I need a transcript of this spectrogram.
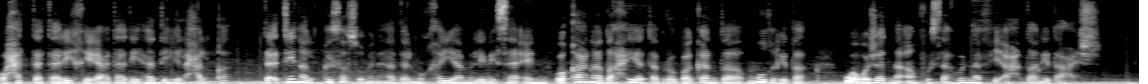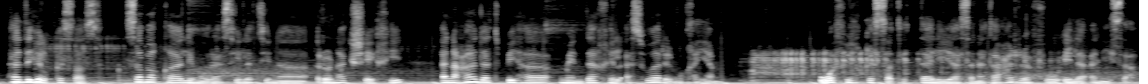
وحتى تاريخ إعداد هذه الحلقة تأتينا القصص من هذا المخيم لنساء وقعن ضحية بروباغندا مغرضة ووجدن أنفسهن في أحضان داعش. هذه القصص سبق لمراسلتنا روناك شيخي أن عادت بها من داخل أسوار المخيم. وفي القصة التالية سنتعرف إلى أنيسة.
